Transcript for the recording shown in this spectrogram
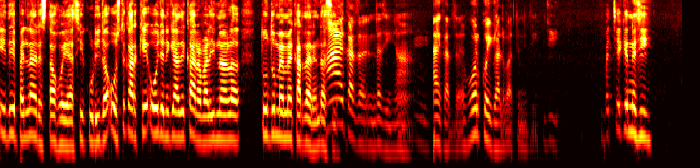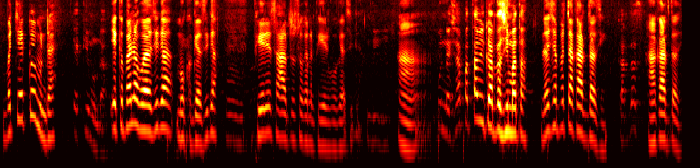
ਇਹਦੇ ਪਹਿਲਾਂ ਰਿਸ਼ਤਾ ਹੋਇਆ ਸੀ ਕੁੜੀ ਦਾ। ਉਸ ਕਰਕੇ ਉਹ ਜਾਨੀ ਕਿ ਆਪਦੇ ਘਰ ਵਾਲੀ ਨਾਲ ਤੂੰ ਤੂੰ ਮੈਂ ਮੈਂ ਕਰਦਾ ਰਹਿੰਦਾ ਸੀ। ਹਾਂ ਕਰਦਾ ਰਹਿੰਦਾ ਸੀ ਹਾਂ। ਐ ਕਰਦਾ ਹੋਰ ਕੋਈ ਗੱਲਬਾਤ ਨਹੀਂ ਸੀ। ਜੀ। ਬੱਚੇ ਕਿੰਨੇ ਸੀ? ਬੱਚੇ ਇੱਕੋ ਹੀ ਮੁੰਡਾ ਹੈ। ਇੱਕ ਹੀ ਮੁੰਡਾ? ਇੱਕ ਪਹਿਲਾਂ ਹੋਇਆ ਸੀਗਾ ਮੁੱਕ ਗਿਆ ਸੀਗਾ। ਫਿਰ ਇਹ ਸਾਲ ਤੋਂ ਸਕਨ ਫੇਰ ਹੋ ਗਿਆ ਸੀਗਾ। ਜੀ ਜੀ। ਹਾਂ। ਕੋਈ ਨਸ਼ਾ ਪੱਤਾ ਵੀ ਕਰਦਾ ਸੀ ਮਾਤਾ? ਨਸ਼ਾ ਪੱਤਾ ਕਰਦਾ ਸੀ। ਕਰਦਾ ਸੀ? ਹਾਂ ਕਰਦਾ ਸੀ।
